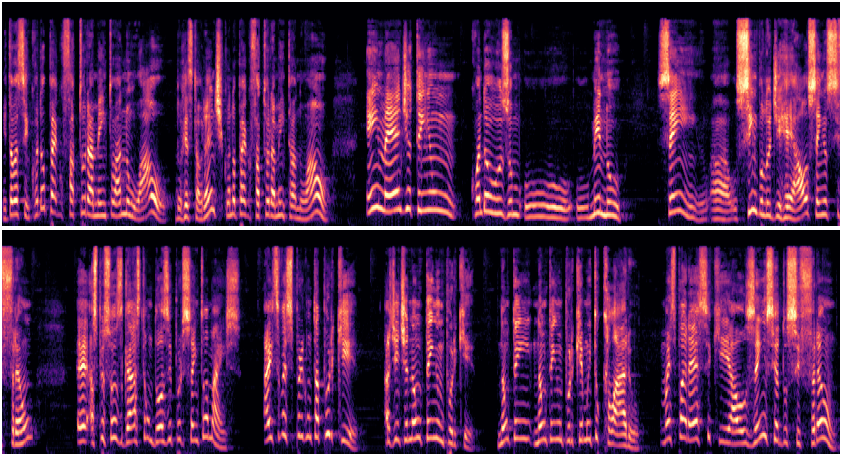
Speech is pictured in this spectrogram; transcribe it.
Então, assim, quando eu pego o faturamento anual do restaurante, quando eu pego o faturamento anual, em média tem um. Quando eu uso o, o menu sem ah, o símbolo de real, sem o cifrão, eh, as pessoas gastam 12% a mais. Aí você vai se perguntar por quê? A gente não tem um porquê. Não tem, não tem um porquê muito claro. Mas parece que a ausência do cifrão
